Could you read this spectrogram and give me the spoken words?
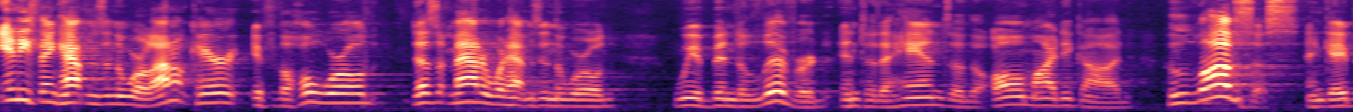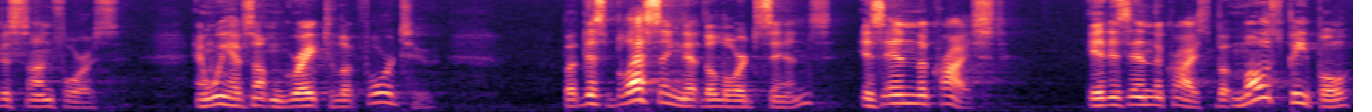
anything happens in the world, I don't care if the whole world doesn't matter what happens in the world, we have been delivered into the hands of the Almighty God who loves us and gave his Son for us. And we have something great to look forward to. But this blessing that the Lord sends is in the Christ. It is in the Christ. But most people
